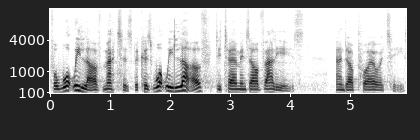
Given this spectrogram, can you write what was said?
For what we love matters because what we love determines our values and our priorities.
